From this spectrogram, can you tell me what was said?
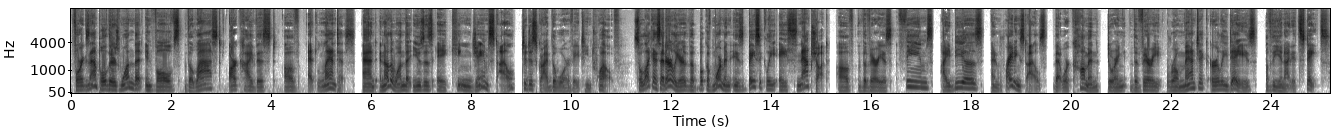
For example, there's one that involves the last archivist of Atlantis, and another one that uses a King James style to describe the War of 1812. So, like I said earlier, the Book of Mormon is basically a snapshot of the various themes, ideas, and writing styles that were common during the very romantic early days of the United States.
